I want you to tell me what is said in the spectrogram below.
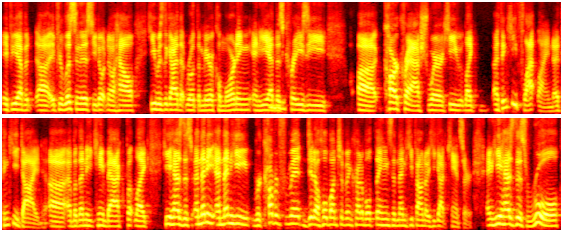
If you have it, uh, if you're listening to this, you don't know how he was the guy that wrote the Miracle Morning, and he had mm-hmm. this crazy uh, car crash where he like I think he flatlined. I think he died. Uh, but then he came back. But like he has this, and then he and then he recovered from it, did a whole bunch of incredible things, and then he found out he got cancer. And he has this rule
